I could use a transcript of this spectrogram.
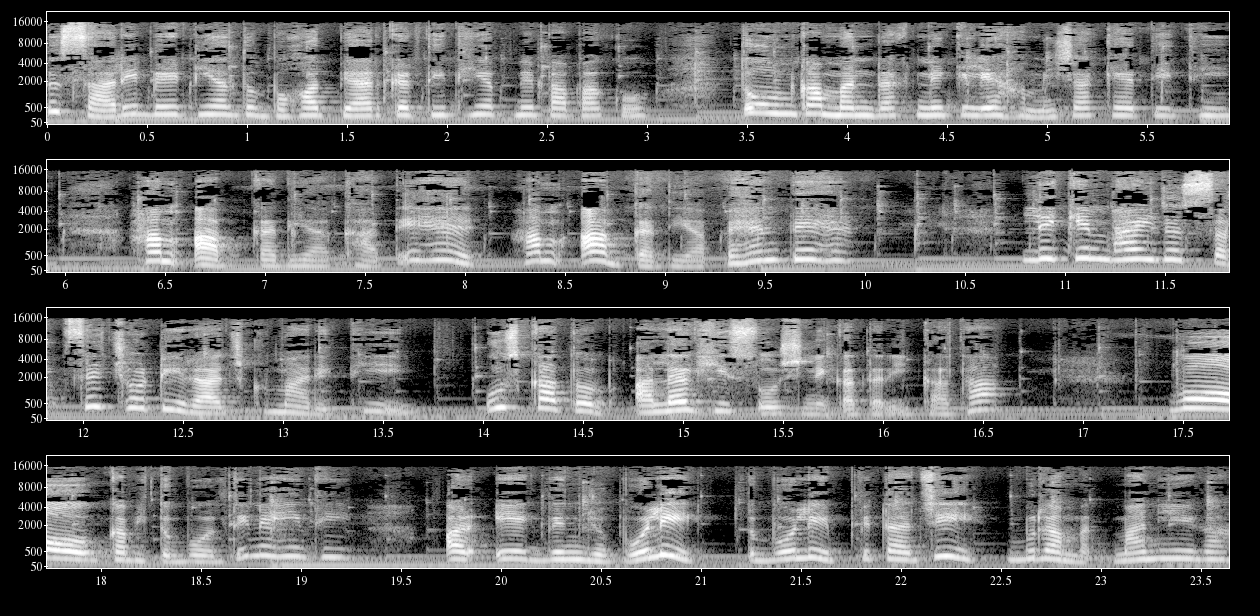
तो सारी बेटियाँ तो बहुत प्यार करती थी अपने पापा को तो उनका मन रखने के लिए हमेशा कहती थी, हम आपका दिया खाते हैं, हम आपका दिया पहनते हैं। लेकिन भाई जो सबसे छोटी राजकुमारी थी उसका तो अलग ही सोचने का तरीका था। वो कभी तो बोलती नहीं थी और एक दिन जो बोली तो बोली, पिताजी, बुरा मत मानिएगा।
